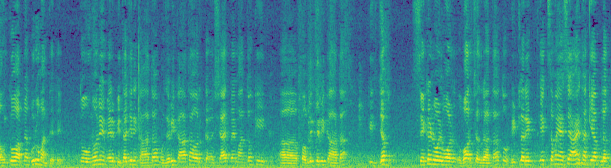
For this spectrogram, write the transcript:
उनको अपना गुरु मानते थे। तो उन्होंने मेरे पिताजी ने कहा था मुझे भी कहा था और शायद मैं मानता हूँ कि पब्लिक ने भी कहा था कि जब सेकेंड वर्ल्ड वॉर वॉर चल रहा था तो हिटलर एक एक समय ऐसे आया था कि अब लग,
